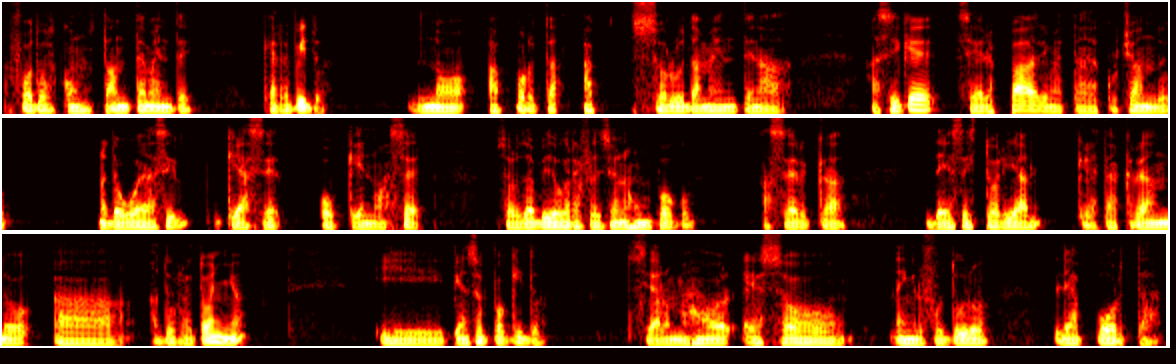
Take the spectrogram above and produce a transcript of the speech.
fotos constantemente, que repito, no aporta absolutamente nada. Así que si eres padre y me estás escuchando, no te voy a decir qué hacer o qué no hacer. Solo te pido que reflexiones un poco acerca de ese historial que le estás creando a, tu retoño y piensa un poquito si a lo mejor eso en el futuro le aporta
